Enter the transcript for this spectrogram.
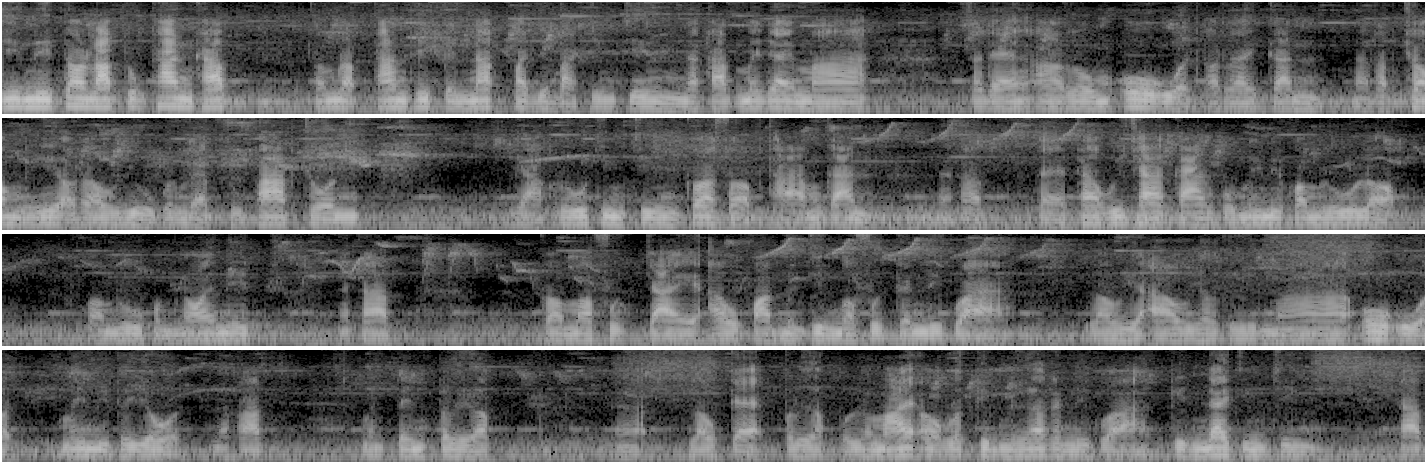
ยินดีต้อนรับทุกท่านครับสำหรับท่านที่เป็นนักปฏิบัติจริง ๆ นะครับ ไม่ได้มาแสดงอารมณ์โอ้อวดอะไรกันนะครับ ช่องนี้เราอยู่กันแบบสุภาพชน อยากรู้จริง ๆ ก็สอบถามกันนะครับ แต่ถ้าวิชาการผมไม่มีความรู้หรอก ความรู้ผมน้อยนิดนะครับ ก็มาฝึกใจเอาความเป็นจริงมาฝึกกันดีกว่า เราอย่าเอาอย่างอื่นมาโอ้อวดไม่มีประโยชน์นะครับ มันเป็นเปลือกนะเราแกะเปลือกผลไม้ออกแล้วกินเนื้อกันดีกว่า กินได้จริง ๆ ครับ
